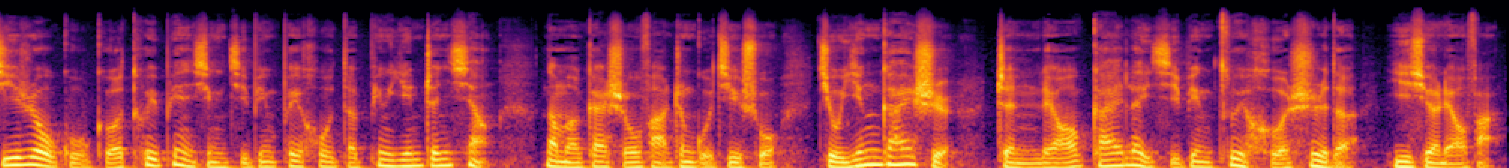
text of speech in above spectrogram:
肌肉骨骼蜕变性疾病背后的病因真相，那么该手法正骨技术就应该是诊疗该类疾病最合适的医学疗法。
